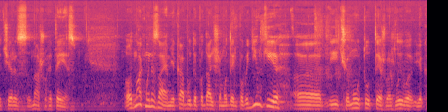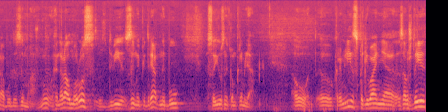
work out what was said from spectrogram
е, через нашу ГТС. Однак ми не знаємо, яка буде подальша модель поведінки, е, і чому тут теж важливо, яка буде зима. Ну, генерал Мороз дві зими підряд не був союзником Кремля. От. е, В Кремлі сподівання завжди,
